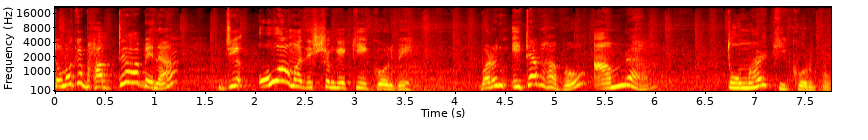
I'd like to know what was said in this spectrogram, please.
তোমাকে ভাবতে হবে না? যে ও আমাদের সঙ্গে কি করবে। বরং এটা ভাবো, আমরা তোমার কি করব।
